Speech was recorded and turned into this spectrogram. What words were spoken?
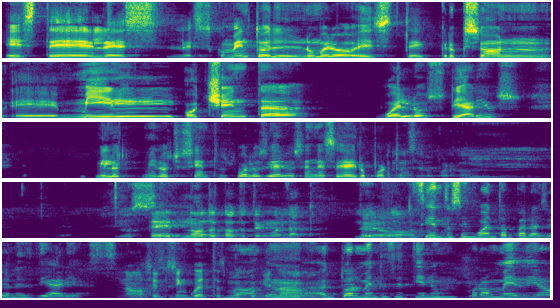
Este, les, les comento el número, este, creo que son eh, 1080 vuelos diarios, 1000 1800 vuelos diarios en ese aeropuerto. En ese aeropuerto. Mm, no sé. Te- no, no, no te tengo el dato. Pero... yo tampoco. 150 operaciones diarias. No, 150 es muy No, poquito. No. Actualmente se tiene un promedio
